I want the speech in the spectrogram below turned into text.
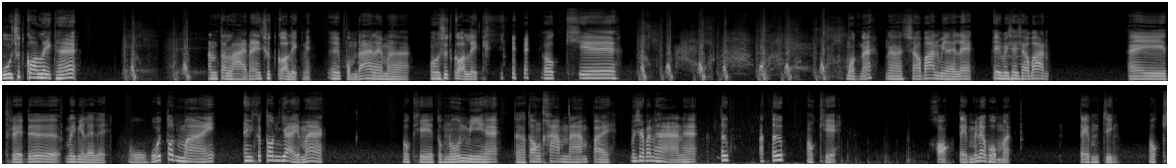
อู้ชุดกอเหล็กฮะ อันตรายนะไอชุดกอเหล็กเนี่ย เอ้ยผมได้อะไรมา โอ้ชุดกอเหล็ก โอเค หมดนะนะชาวบ้านมีอะไรแลกเอ้ยไม่ใช่ชาวบ้าน ไอเทรดเดอร์ไม่มีอะไรเลย โอ้โหต้นไม้ ไอ้นี่ก็ต้นใหญ่มาก โอเค ตรงนู้นมีฮะ แต่ก็ต้องข้ามน้ำไป ไม่ใช่ปัญหานะฮะ ตึ๊บอะตึ๊บ โอเค ของเต็มไหมเนี่ยผมอะเต็มจริง โอเค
